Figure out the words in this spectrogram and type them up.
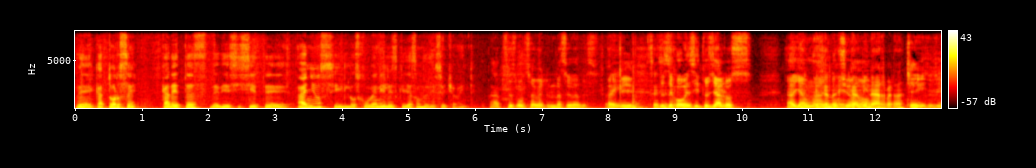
de 14, cadetes de 17 años y los juveniles que ya son de 18 a 20. Ah, pues es bueno saber las edades. Para Ahí, que sí, desde sí. jovencitos ya los haya una inducción. ¿no? encaminar, ¿verdad? Sí, sí, sí.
